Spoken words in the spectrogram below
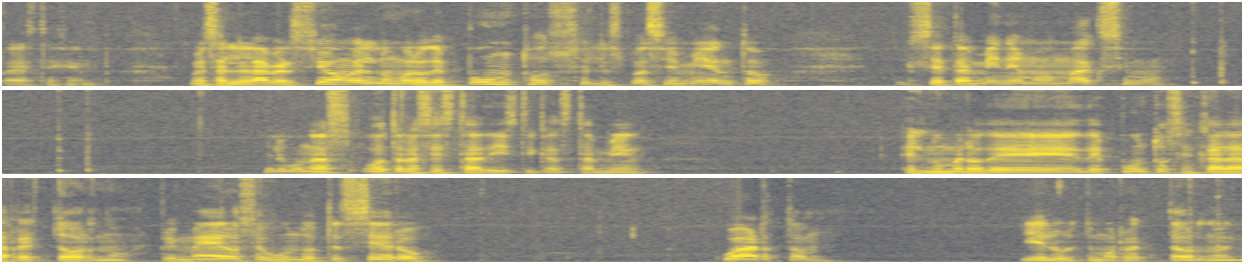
para este ejemplo. Me sale la versión, el número de puntos, el espaciamiento, el Z mínimo, máximo, y algunas otras estadísticas también el número de, puntos en cada retorno. Primero, segundo, tercero, cuarto y el último retorno.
